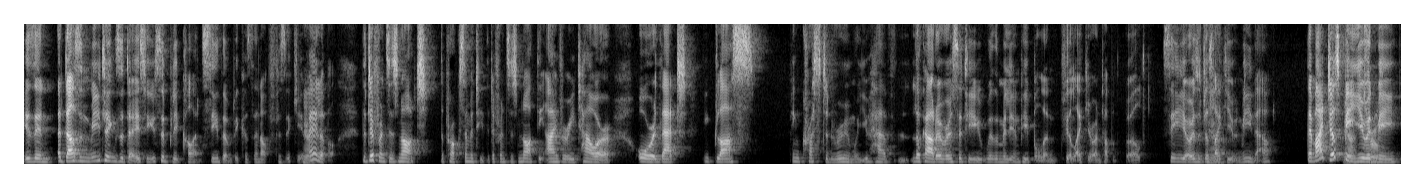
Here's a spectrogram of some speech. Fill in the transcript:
is in a dozen meetings a day. So you simply can't see them because they're not physically yeah. available. The difference is not the proximity, the difference is not the ivory tower or that glass encrusted room where you have look out over a city with a million people and feel like you're on top of the world. CEOs are just yeah. like you and me now. There might just be yeah, you true. and me.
